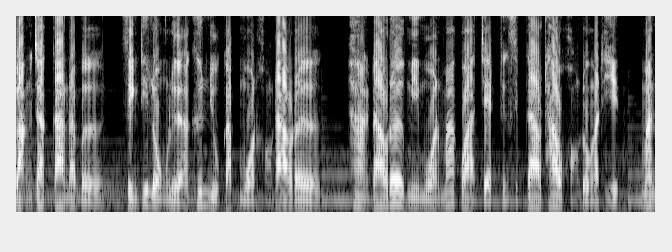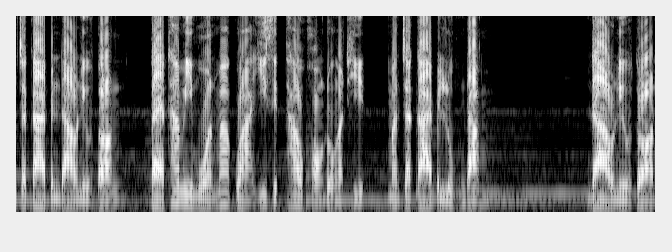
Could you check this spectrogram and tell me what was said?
หลังจากการระเบิดสิ่งที่หลงเหลือขึ้นอยู่กับมวลของดาวฤกษ์ หากดาวฤกษ์มีมวลมากกว่า 7-19 เท่าของดวงอาทิตย์ มันจะกลายเป็นดาวนิวตอนแต่ถ้ามีมวลมากกว่า 20 เท่าของดวงอาทิตย์ มันจะกลายเป็นหลุมดำ ดาวนิวตรอน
